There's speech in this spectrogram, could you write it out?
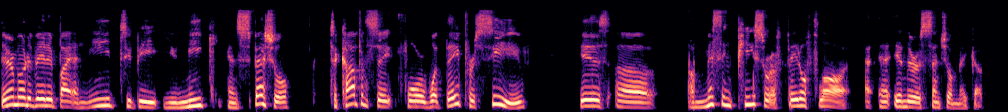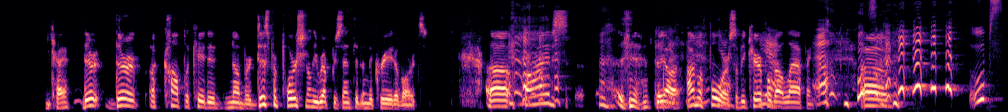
They're motivated by a need to be unique and special to compensate for what they perceive is a missing piece or a fatal flaw uh, in their essential makeup. Okay, they're they're a complicated number, disproportionately represented in the creative arts. Uh, fives, they are. I'm a four, yeah. so be careful yeah. about laughing. um, Oops.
